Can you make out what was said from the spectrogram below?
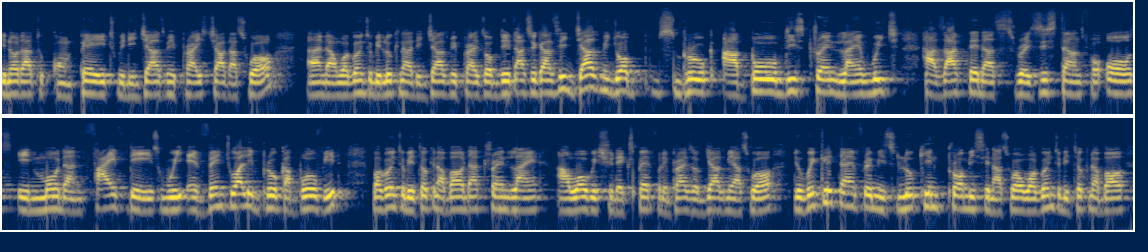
in order to compare it with the jasmy price chart as well. And um, we're going to be looking at the jasmy price update. As you can see jasmy just broke above this trend line which has acted as resistance for us in more than five days. We eventually broke above it. We're going to be talking about that trend line and what we should expect for the price of jasmy as well. The weekly time frame is looking promising as well. We're going to be talking about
